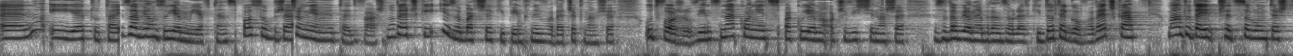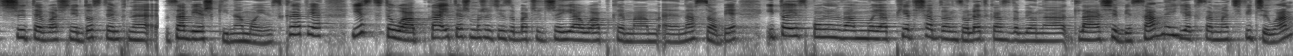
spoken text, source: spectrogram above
E, no i je tutaj zawiązujemy je w ten sposób, że ciągniemy te dwa sznureczki i zobaczcie, jaki piękny woreczek nam się utworzył. Więc na koniec spakujemy oczywiście nasze zrobione bransoletki do tego woreczka. Mam tutaj przed sobą też trzy te właśnie dostępne zawieszki na moim sklepie. Jest to łapka i też możecie zobaczyć, że ja łapkę mam e, na sobie. I to jest, powiem Wam, moja pierwsza bransoletka zrobiona dla siebie samej, jak sama ćwiczyłam.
